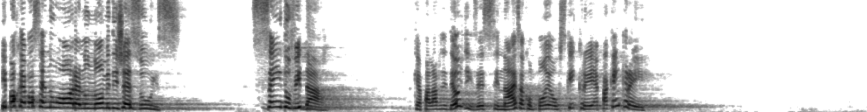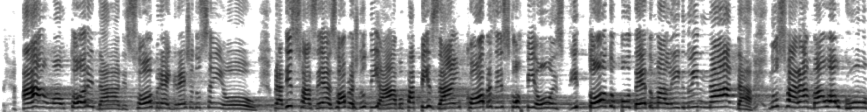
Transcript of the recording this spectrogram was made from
E por que você não ora no nome de Jesus? Sem duvidar. Que a palavra de Deus diz: esses sinais acompanham os que creem, é para quem crê. Há uma autoridade sobre a igreja do Senhor para desfazer as obras do diabo, para pisar em cobras e escorpiões e todo o poder do maligno e nada nos fará mal algum.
